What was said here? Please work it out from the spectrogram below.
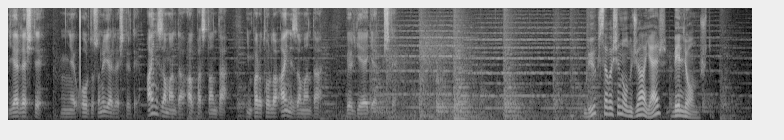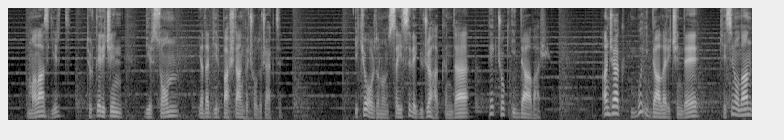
yerleşti. E, ordusunu yerleştirdi. Aynı zamanda Alparslan da imparatorla aynı zamanda bölgeye gelmişti. Büyük savaşın olacağı yer belli olmuştu. Malazgirt, Türkler için bir son ya da bir başlangıç olacaktı. İki ordunun sayısı ve gücü hakkında pek çok iddia var. Ancak bu iddialar içinde kesin olan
